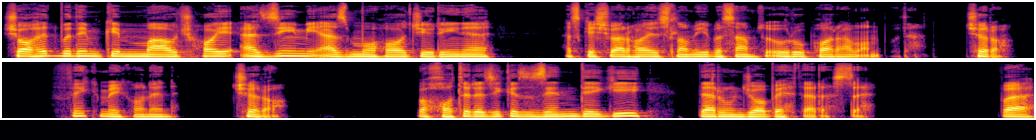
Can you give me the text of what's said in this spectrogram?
شاهد بودیم که موجهای عظیمی از مهاجرین از کشورهای اسلامی به سمت اروپا روان بودند. چرا؟ فکر می‌کنین چرا؟ به خاطر از اینکه زندگی در اونجا بهتر است و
